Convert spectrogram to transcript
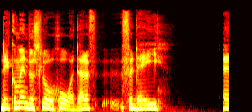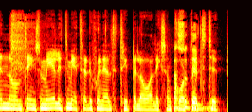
Det kommer ändå slå hårdare för dig än någonting som är lite mer traditionellt AAA, liksom Alltså, corporate det- typ.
